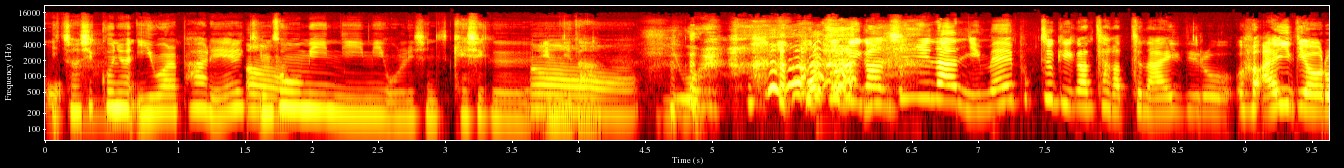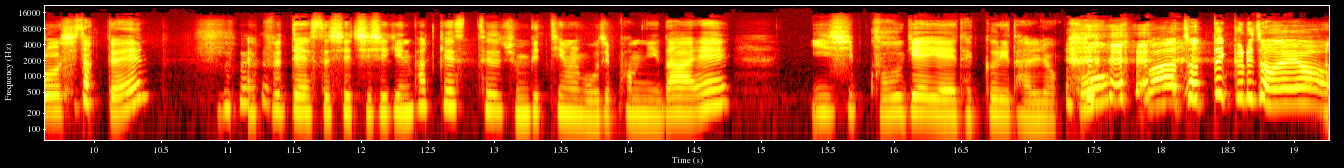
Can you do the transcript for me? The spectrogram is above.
2019년 2월 8일 어. 김소미 님이 올리신 게시글입니다. 어. 2월 폭주기관 신인아님의 폭주기관차 같은 아이디로 아이디어로 시작된 FDSC 지식인 팟캐스트 준비팀을 모집합니다에 29개의 댓글이 달렸고 와 첫 댓글이 저예요.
